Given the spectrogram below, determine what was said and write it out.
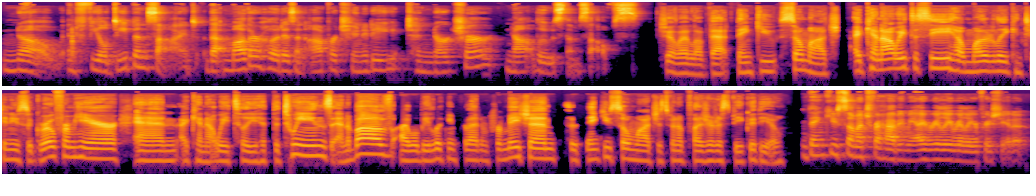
know and feel deep inside that motherhood is an opportunity to nurture, not lose themselves. Jill, I love that. Thank you so much. I cannot wait to see how Motherly continues to grow from here. And I cannot wait till you hit the tweens and above. I will be looking for that information. So thank you so much. It's been a pleasure to speak with you. Thank you so much for having me. I really, really appreciate it.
